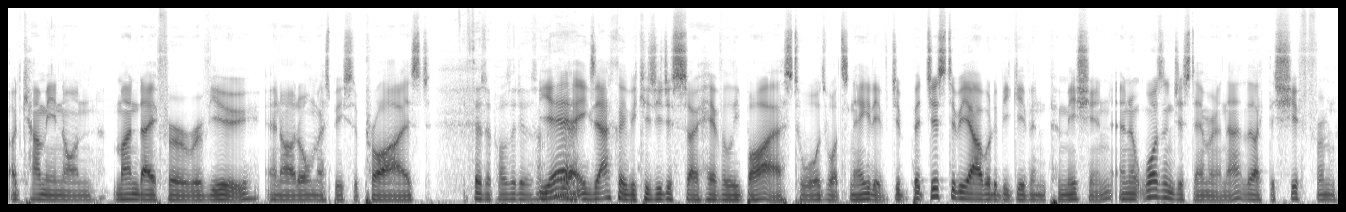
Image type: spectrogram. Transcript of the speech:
I'd come in on Monday for a review, and I'd almost be surprised. If there's a positive or something. Yeah, exactly, because you're just so heavily biased towards what's negative. But just to be able to be given permission, and it wasn't just Emma and that, like the shift from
